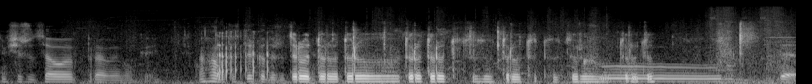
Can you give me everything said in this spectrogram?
Tym się rzucało prawym, okej. Aha, Tak. to jest tylko do rzucania. Turu, turu, turu, turu, turu, turu, turu, turu, turu, turu, turu. Kurde.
